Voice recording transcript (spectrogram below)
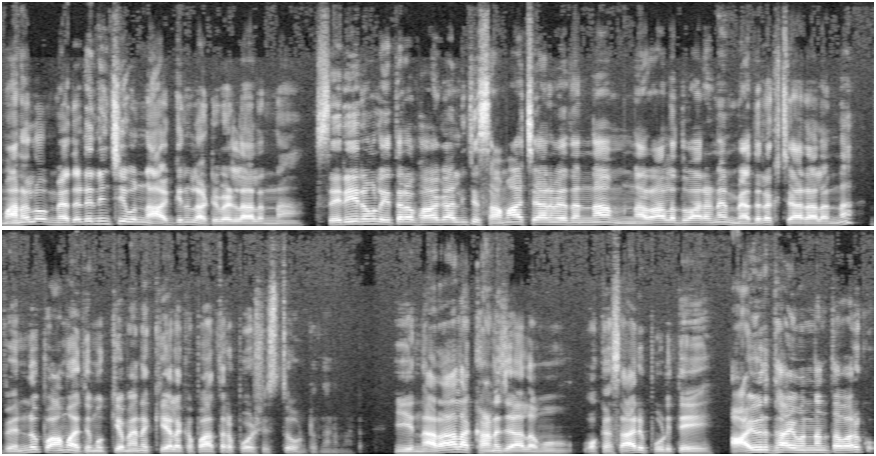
మనలో మెదడు నుంచి ఉన్న ఆజ్ఞలు అటు వెళ్ళాలన్నా శరీరంలో ఇతర భాగాల నుంచి సమాచారం ఏదన్నా నరాల ద్వారానే మెదడుకు చేరాలన్నా వెన్నుపాము అతి ముఖ్యమైన కీలక పాత్ర పోషిస్తూ ఉంటుందన్నమాట ఈ నరాల కణజాలము ఒకసారి పుడితే ఆయుర్దాయం ఉన్నంత వరకు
